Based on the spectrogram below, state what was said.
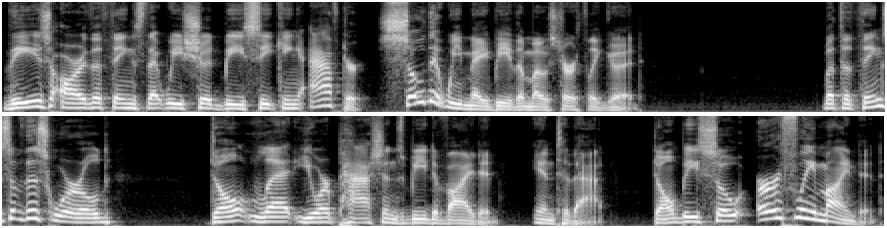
These are the things that we should be seeking after so that we may be the most earthly good. But the things of this world, don't let your passions be divided into that. Don't be so earthly minded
